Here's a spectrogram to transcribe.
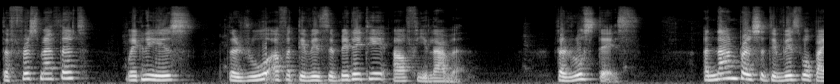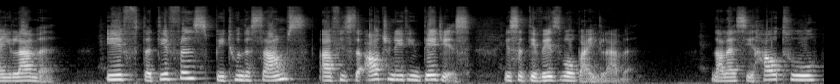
The first method, we're going to use the rule of divisibility of 11. The rule states, a number is divisible by 11 if the difference between the sums of its alternating digits is divisible by 11. Now let's see how to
